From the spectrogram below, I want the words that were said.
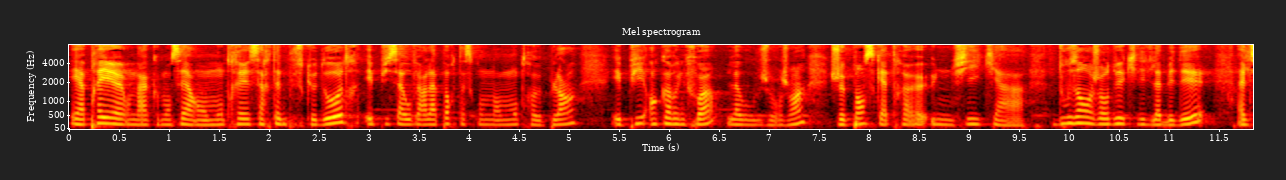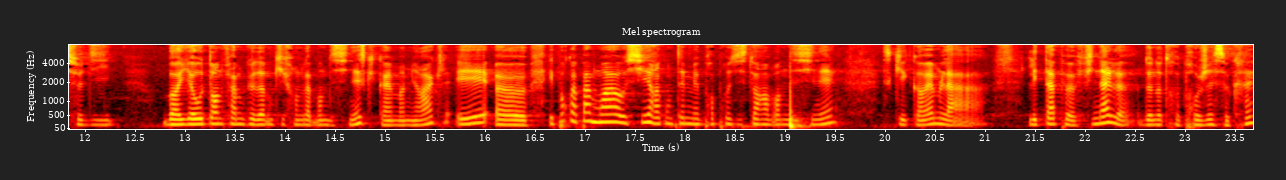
et après, on a commencé à en montrer certaines plus que d'autres. Et puis, ça a ouvert la porte à ce qu'on en montre plein. Et puis, encore une fois, là où je vous rejoins, je pense qu'être euh, une fille qui a 12 ans aujourd'hui et qui lit de la BD, elle se dit bah, il y a autant de femmes que d'hommes qui font de la bande dessinée, ce qui est quand même un miracle. Et, euh, et pourquoi pas moi aussi raconter mes propres histoires en bande dessinée ce qui est quand même l'étape finale de notre projet secret,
